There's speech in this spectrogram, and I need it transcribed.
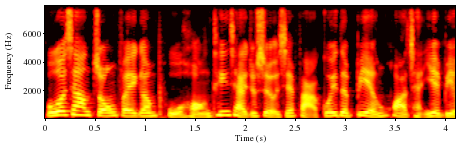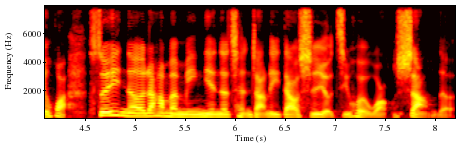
不过像中飞跟普红听起来就是有些法规的变化、产业变化，所以呢，让他们明年的成长力道是有机会往上的。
